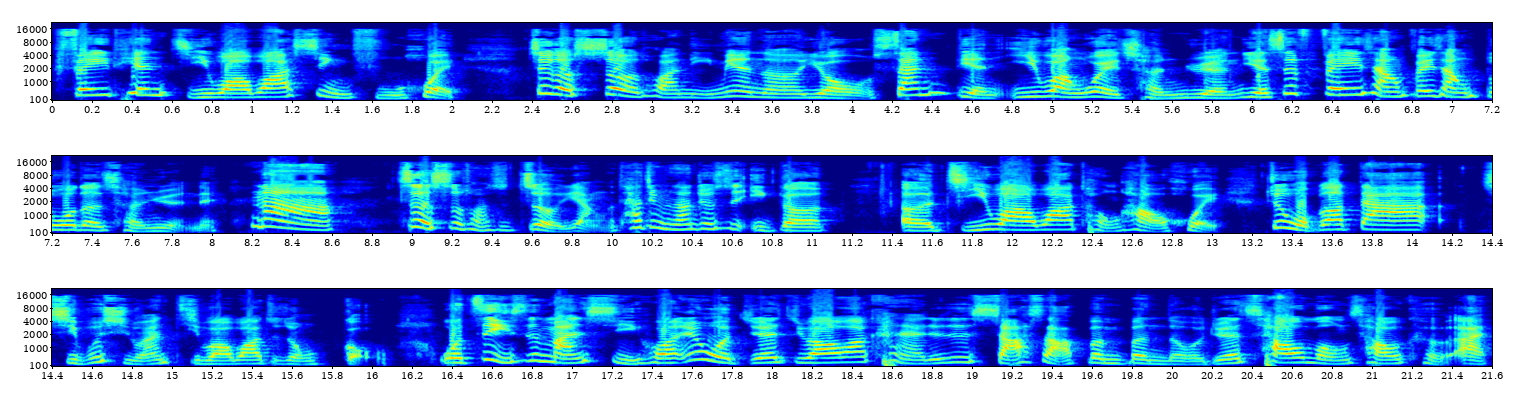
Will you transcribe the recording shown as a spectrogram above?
飞天吉娃娃幸福会。这个社团里面呢，有三点一万位成员，也是非常非常多的成员呢。那这社团是这样的，它基本上就是一个。呃，吉娃娃同好会，就我不知道大家喜不喜欢吉娃娃这种狗，我自己是蛮喜欢，因为我觉得吉娃娃看起来就是傻傻笨笨的，我觉得超萌超可爱，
